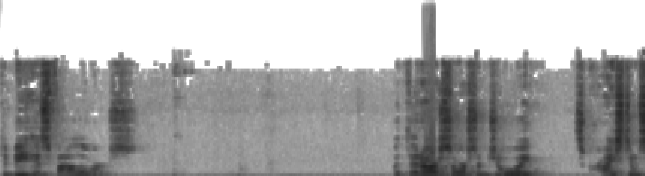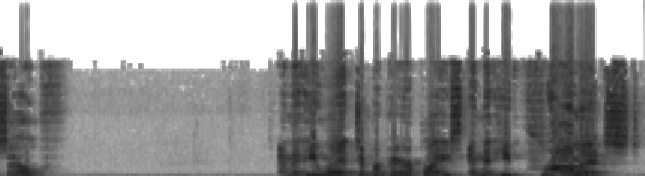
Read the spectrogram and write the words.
to be His followers. But that our source of joy is Christ Himself. And that He went to prepare a place, and that He promised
